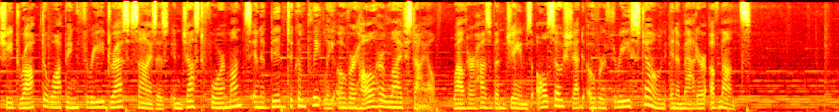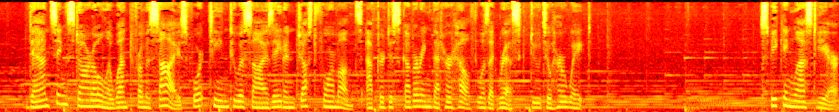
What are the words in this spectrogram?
She dropped a whopping three dress sizes in just four months in a bid to completely overhaul her lifestyle, while her husband James also shed over three stone in a matter of months. Dancing star Ola went from a size 14 to a size 8 in just four months after discovering that her health was at risk due to her weight. Speaking last year,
